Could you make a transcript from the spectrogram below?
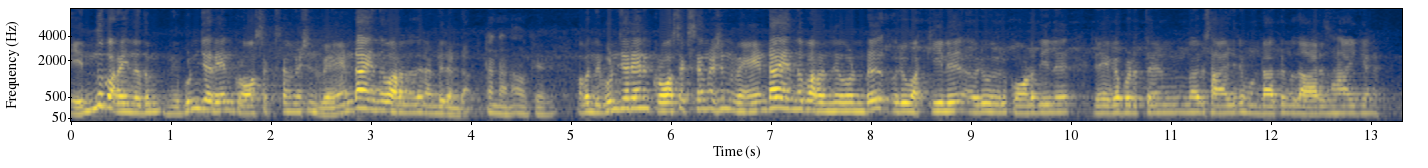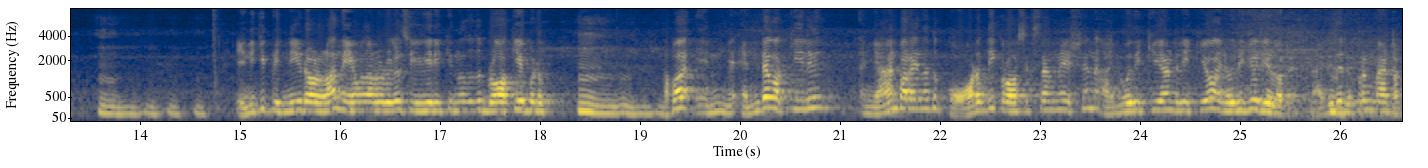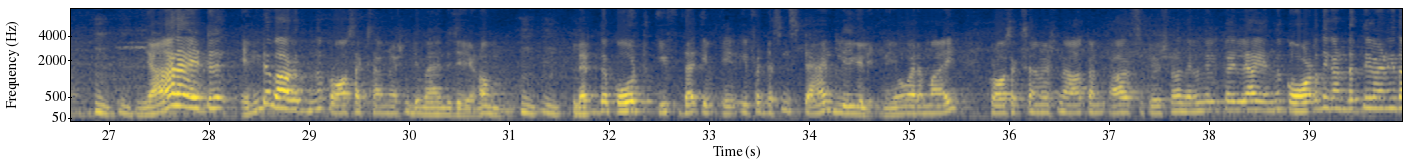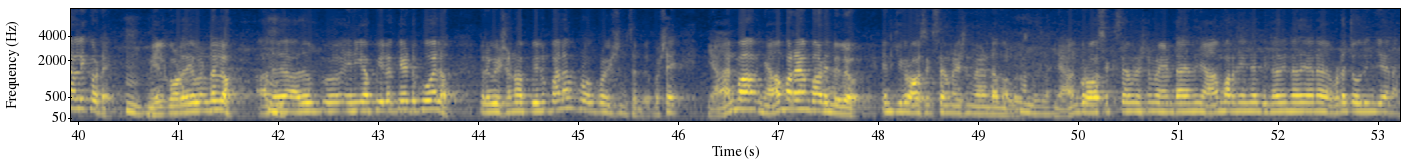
എന്ന് പറയുന്നതും നിപുൺ ചെറിയൻ ക്രോസ് എക്സാമിനേഷൻ വേണ്ട എന്ന് പറഞ്ഞത് രണ്ട് രണ്ടാണ്. രണ്ടാണ്. ഓക്കെ അപ്പൊ നിപുൺ ചെറിയൻ ക്രോസ് എക്സാമിനേഷൻ വേണ്ട എന്ന് പറഞ്ഞുകൊണ്ട് ഒരു വക്കീൽ ഒരു ഒരു കോടതിയിൽ രേഖപ്പെടുത്തുന്ന ഒരു സാഹചര്യം ഉണ്ടാക്കുന്നത് ആരെ സഹായിക്കാനാണ്. എനിക്ക് പിന്നീടുള്ള നിയമ നടപടികൾ സ്വീകരിക്കുന്നത് ബ്ലോക്ക് ചെയ്യപ്പെടും. അപ്പൊ എന്റെ വക്കീൽ ഞാൻ പറയുന്നത് കോടതി ക്രോസ് എക്സാമിനേഷൻ അനുവദിക്കാണ്ടിരിക്കുകയോ അനുവദിക്കുകയോ ചെയ്തോട്ടെ. That is a different matter ഞാനായിട്ട് എന്റെ ഭാഗത്ത് നിന്ന് ക്രോസ് എക്സാമിനേഷൻ ഡിമാൻഡ് ചെയ്യണം. Let the court if if it doesn't stand legally നിയമപരമായി ക്രോസ് എക്സാമിനേഷൻ ആ ആ സിറ്റുവേഷൻ നിലനിൽക്കില്ല എന്ന് കോടതി കണ്ടെത്തി വേണമെങ്കിൽ തള്ളിക്കോട്ടെ. മേൽക്കോടതികളുണ്ടല്ലോ അത് അത് എനിക്ക് അപ്പീലൊക്കെ ആയിട്ട് പോകാലോ റിവിഷനും അപ്പീലും പല പ്രൊവിഷൻസ് ഉണ്ട്. പക്ഷേ ഞാൻ ഞാൻ പറയാൻ പാടില്ലല്ലോ. എനിക്ക് ക്രോസ് എക്സാമിനേഷൻ വേണ്ട എന്നുള്ളത്. ഞാൻ ക്രോസ് എക്സാമിനേഷൻ വേണ്ട എന്ന് ഞാൻ പറഞ്ഞു കഴിഞ്ഞാൽ പിന്നെ പിന്നെ ഞാൻ എവിടെ ചോദ്യം ചെയ്യാനാ?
